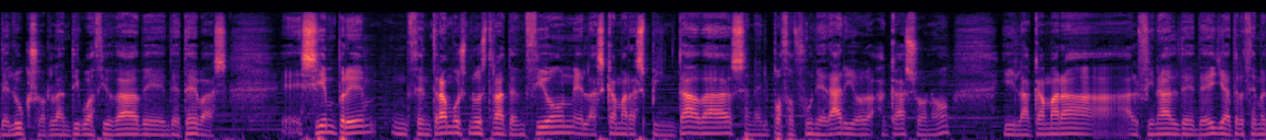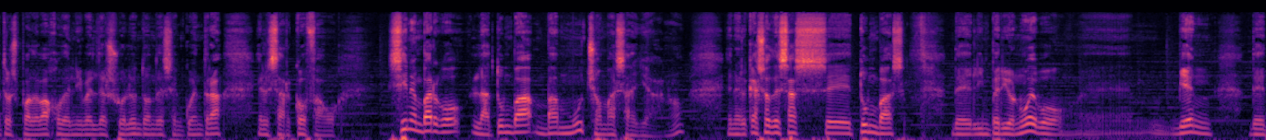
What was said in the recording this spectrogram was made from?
de Luxor, la antigua ciudad de, Tebas. Eh, siempre centramos nuestra atención en las cámaras pintadas, en el pozo funerario, acaso, ¿no? y la cámara al final de, de, ella, 13 metros por debajo del nivel del suelo, en donde se encuentra el sarcófago. Sin embargo, la tumba va mucho más allá. En el caso de esas eh, tumbas del Imperio Nuevo, eh, bien de,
